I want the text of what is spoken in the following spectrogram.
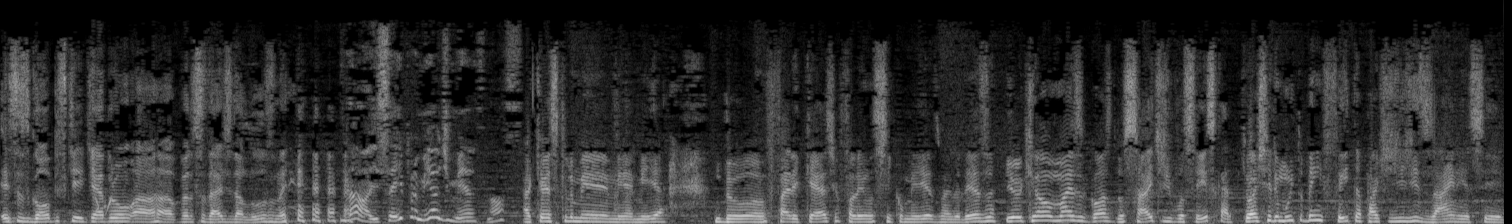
esses golpes que quebram a velocidade da luz, né? Não, isso aí pra mim é o de menos, nossa. Aqui é o Esquilo 666 do Firecast, eu falei uns 5 meias, mas beleza. E o que eu mais gosto do site de vocês, cara, que eu acho ele muito bem feito, a parte de design, esse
